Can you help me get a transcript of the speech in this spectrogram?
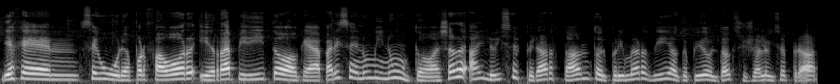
Viajen seguros, por favor, y rapidito, que aparece en un minuto. Ayer, ay, lo hice esperar tanto el primer día que pido el taxi, ya lo hice esperar.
